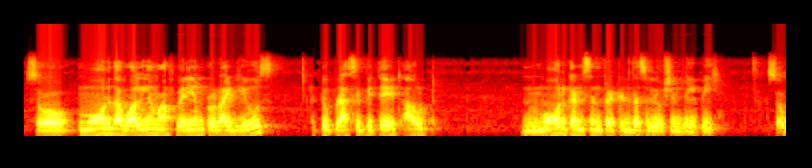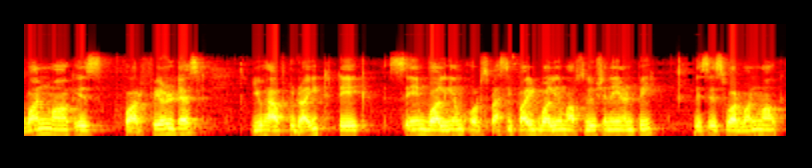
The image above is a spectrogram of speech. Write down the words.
So more the volume of barium chloride used to precipitate out more concentrated the solution will be. So one mark is for field test you have to write take same volume or specified volume of solution A and B. This is for one mark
